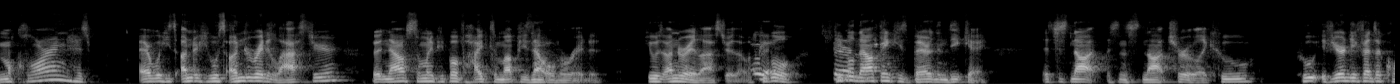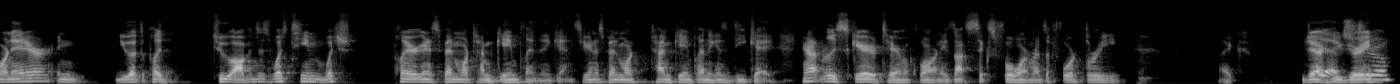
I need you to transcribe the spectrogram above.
McLaurin has he's under he was underrated last year but now so many people have hyped him up. He's now overrated. He was underrated last year though. Oh, okay. People Fair people now think he's better than DK. It's just not. It's just not true. Like who who if you're a defensive coordinator and you have to play two offenses, what team which player are you going to spend more time game planning against? You're going to spend more time game planning against DK. You're not really scared of Terry McLaurin. He's not six four and runs a four three. Like Jack, yeah, do you agree? True.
